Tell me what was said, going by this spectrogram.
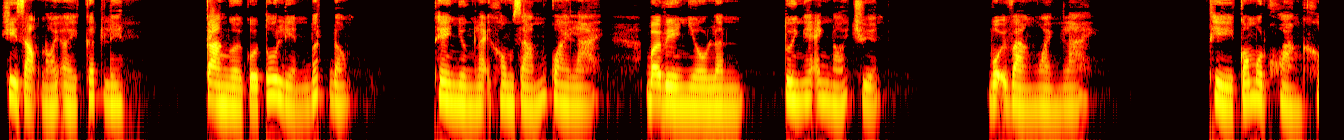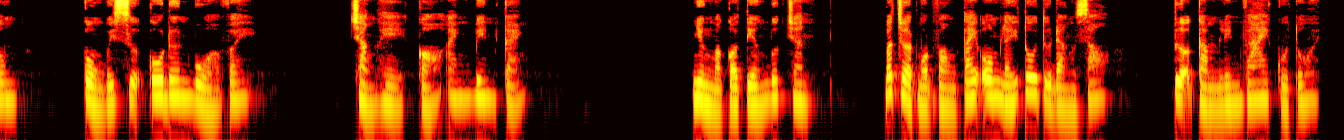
Khi giọng nói ấy cất lên, cả người của tôi liền bất động. Thế nhưng lại không dám quay lại, bởi vì nhiều lần tôi nghe anh nói chuyện. Vội vàng ngoảnh lại. Thì có một khoảng không cùng với sự cô đơn bùa vây. Chẳng hề có anh bên cạnh. Nhưng mà có tiếng bước chân. Bất chợt một vòng tay ôm lấy tôi từ đằng sau. Tựa cầm lên vai của tôi.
